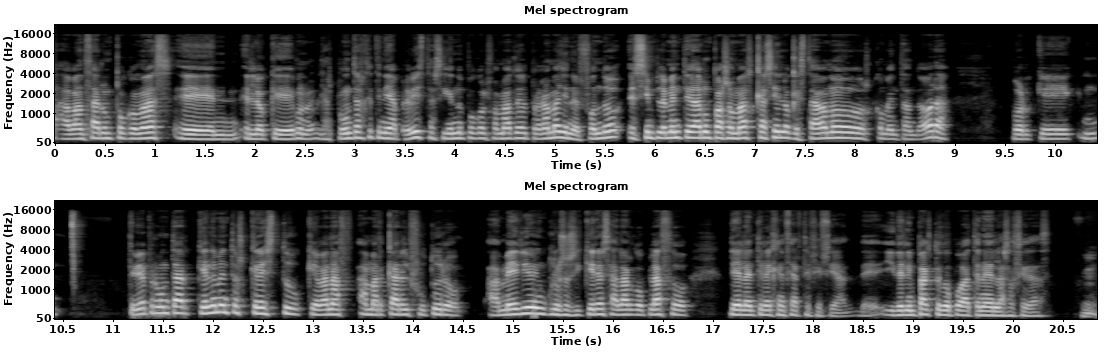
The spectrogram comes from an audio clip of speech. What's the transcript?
avanzar un poco más en, lo que, bueno, las preguntas que tenía previstas, siguiendo un poco el formato del programa y en el fondo es simplemente dar un paso más casi en lo que estábamos comentando ahora. Porque mm, te voy a preguntar, ¿qué elementos crees tú que van a, marcar el futuro a medio, incluso si quieres a largo plazo, de la inteligencia artificial y del impacto que pueda tener en la sociedad? Hmm.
